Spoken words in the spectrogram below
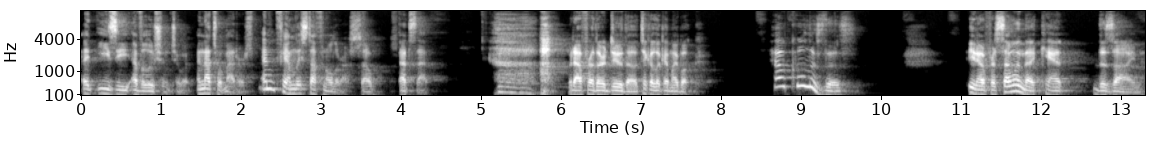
an easy evolution to it. And that's what matters. And family stuff and all the rest. So that's that. Without further ado, though, take a look at my book. How cool is this? You know, for someone that can't design,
